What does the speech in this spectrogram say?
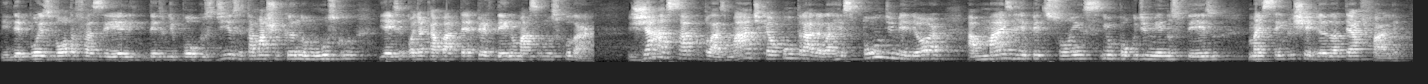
e depois volta a fazer ele dentro de poucos dias, você está machucando o músculo e aí você pode acabar até perdendo massa muscular. Já a sarcoplasmática é ao contrário, ela responde melhor a mais repetições e um pouco de menos peso, mas sempre chegando até a falha.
